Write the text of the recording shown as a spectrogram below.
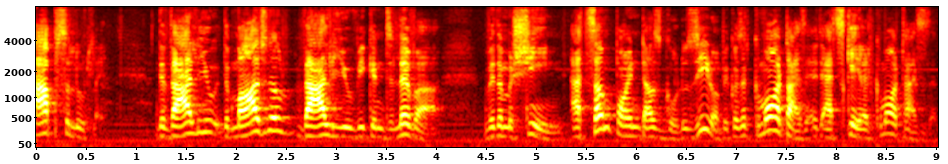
Absolutely. The value, the marginal value we can deliver with a machine at some point does go to zero because it commoditizes it at scale, it commoditizes it.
